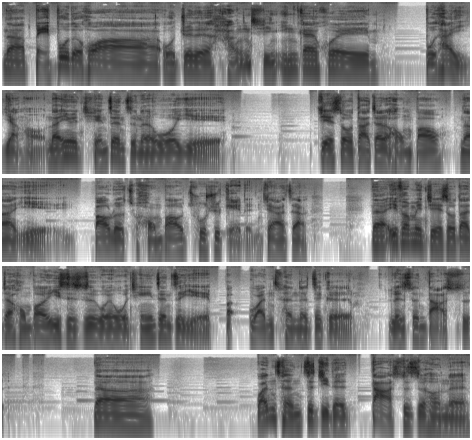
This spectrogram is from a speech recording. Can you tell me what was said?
那北部的话，我觉得行情应该会不太一样哦。那因为前阵子呢，我也接受大家的红包，那也包了红包出去给人家，这样。那一方面接受大家红包的意思是我我前一阵子也完成了这个人生大事。那完成自己的大事之后呢，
